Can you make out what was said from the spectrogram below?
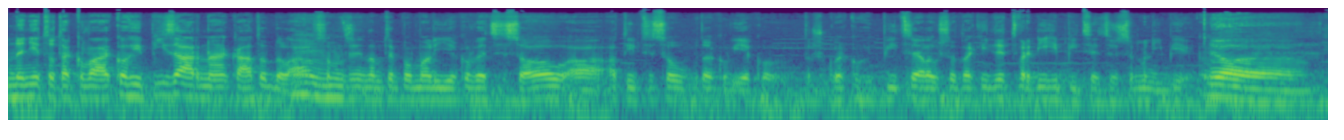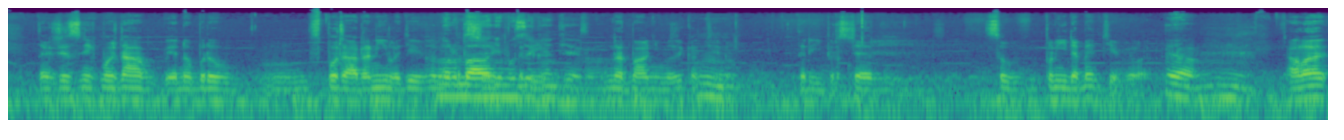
není to taková jako hippízárna, jaká to byla. Hmm. Samozřejmě tam ty pomalý jako věci jsou a, a týpci jsou takový jako trošku jako hippíci, ale už jsou taky ty tvrdý hippíci, což se mi líbí. Jako. Jo, jo, jo. Takže z nich možná jednou budou mm, spořádaný lidi. No, normální prostě, muzikanti. Který, jako. Normální muzikanti, hmm. no, který prostě jsou úplný dementi, vole. Jo. Hmm. Ale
